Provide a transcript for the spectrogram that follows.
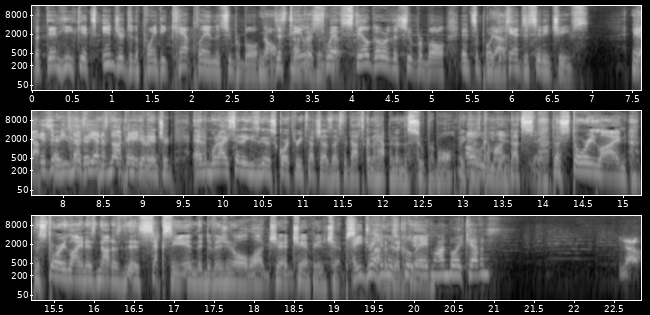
but then he gets injured to the point he can't play in the Super Bowl. No, Does Taylor Swift that- still go to the Super Bowl and support Yes. the Kansas City Chiefs? And Yeah, is it and he's because not gonna, NFL he's not going to get injured? And when I said he's going to score three touchdowns, I said that's going to happen in the Super Bowl because Oh, come on, did. that's You the storyline. The storyline is not as, as sexy in the divisional uh, cha- championships. Are you drinking this Kool Aid. Lawn Boy Kevin? No.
